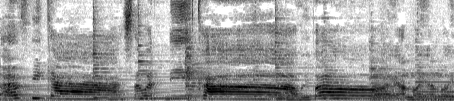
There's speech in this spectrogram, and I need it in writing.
แอฟริกา สวัสดีค่ะ บ๊ายบาย อร่อยอร่อย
